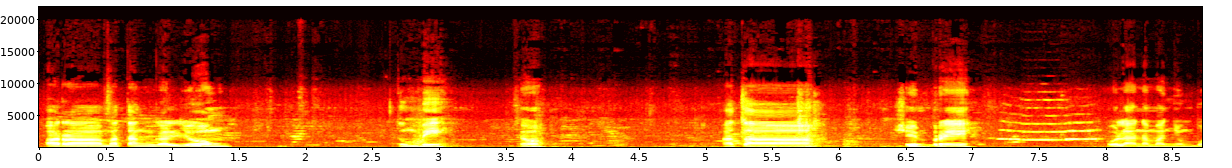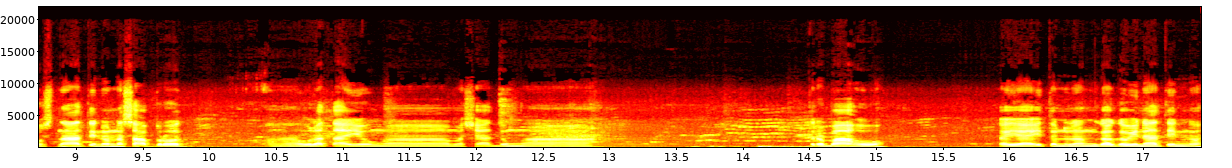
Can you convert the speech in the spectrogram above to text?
para matanggal yung tumi, no? At ah, syempre, wala naman yung boss natin no nasa abroad. Ah, wala tayong ah, masyadong ah, trabaho. Kaya ito na lang gagawin natin, no?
